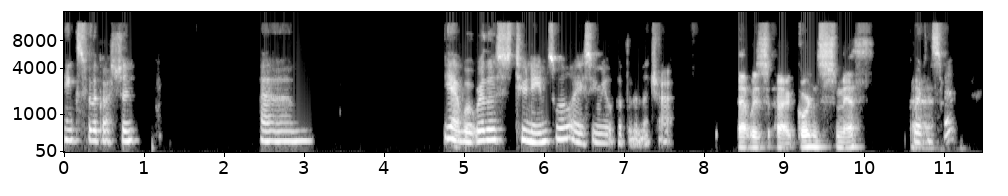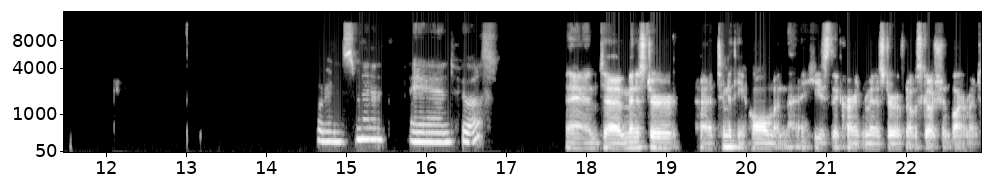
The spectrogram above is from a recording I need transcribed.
Thanks for the question. Um, yeah, what were those two names, Will? I assume you'll put them in the chat. That was uh, Gordon Smith Gordon uh, Smith. Gordon Smith. And who else? And uh, Minister uh, Timothy Halman. He's the current Minister of Nova Scotia Environment.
